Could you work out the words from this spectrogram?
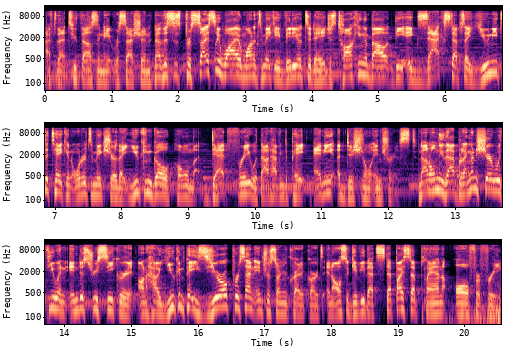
after that 2008 recession. Now, this is precisely why I wanted to make a video today just talking about the exact steps that you need to take in order to make sure that you can go home debt free without having to pay any additional interest. Not only that, but I'm going to share with you an industry secret secret on how you can pay 0% interest on your credit cards and also give you that step-by-step -step plan all for free.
